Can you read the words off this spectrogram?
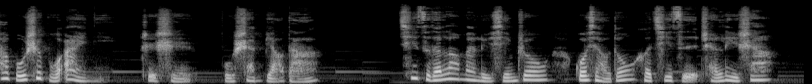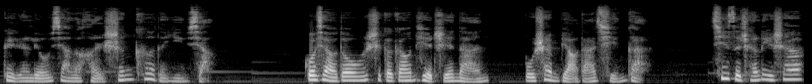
他不是不爱你，只是不善表达。妻子的浪漫旅行中，郭晓东和妻子陈丽莎给人留下了很深刻的印象。郭晓东是个钢铁直男，不善表达情感；妻子陈丽莎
